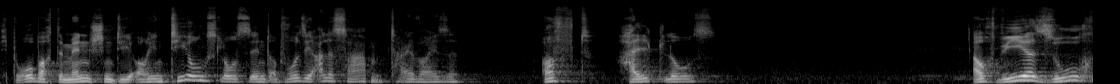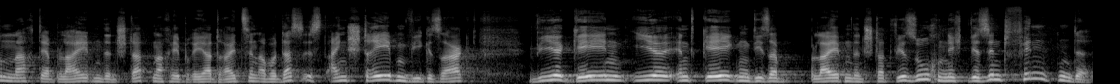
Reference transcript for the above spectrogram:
Ich beobachte Menschen, die orientierungslos sind, obwohl sie alles haben, teilweise, oft haltlos, auch wir suchen nach der bleibenden Stadt, nach Hebräer 13, aber das ist ein Streben, wie gesagt. Wir gehen ihr entgegen dieser bleibenden Stadt. Wir suchen nicht, wir sind Findende.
